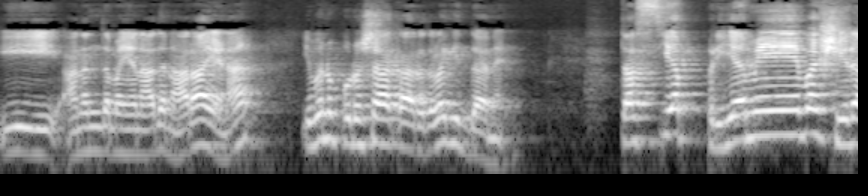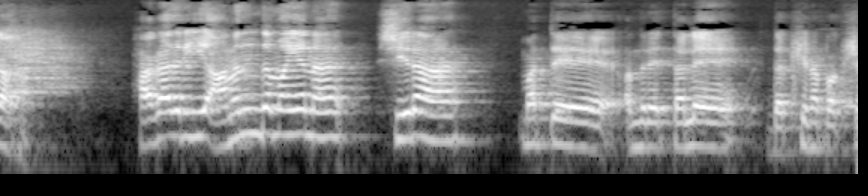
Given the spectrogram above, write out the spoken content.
ಈ ಆನಂದಮಯನಾದ ನಾರಾಯಣ ಇವನು ಪುರುಷಾಕಾರದೊಳಗೆ ಇದ್ದಾನೆ ತಸ್ಯ ಪ್ರಿಯಮೇವ ಶಿರ. ಹಾಗಾದರೆ ಈ ಆನಂದಮಯನ ಶಿರ ಮತ್ತೆ, ಅಂದರೆ ತಲೆ, ದಕ್ಷಿಣ ಪಕ್ಷ,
